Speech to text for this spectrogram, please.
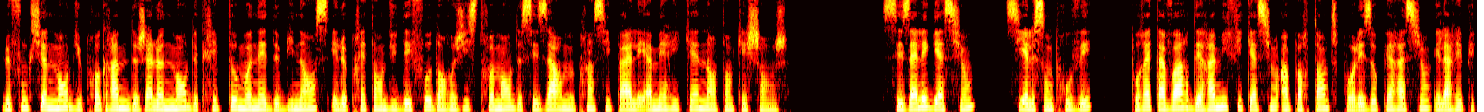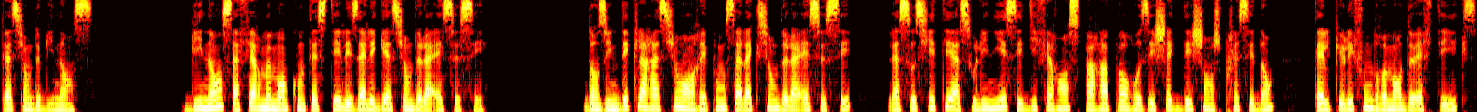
le fonctionnement du programme de jalonnement de crypto-monnaies de Binance et le prétendu défaut d'enregistrement de ses armes principales et américaines en tant qu'échange. Ces allégations, si elles sont prouvées, pourraient avoir des ramifications importantes pour les opérations et la réputation de Binance. Binance a fermement contesté les allégations de la SEC. Dans une déclaration en réponse à l'action de la SEC, la société a souligné ses différences par rapport aux échecs d'échanges précédents, tels que l'effondrement de FTX,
